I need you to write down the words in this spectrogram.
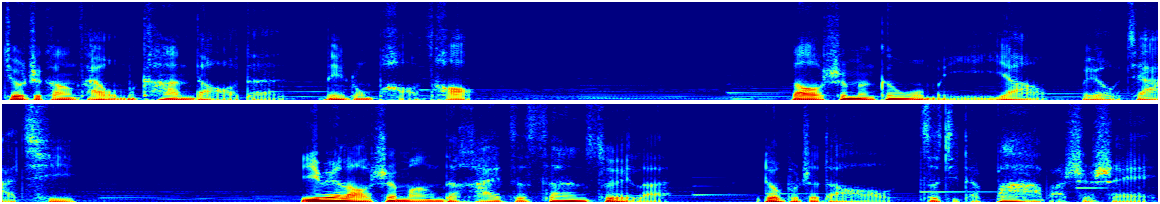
就是刚才我们看到的那种跑操。老师们跟我们一样没有假期。一位老师忙得孩子三岁了，都不知道自己的爸爸是谁。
